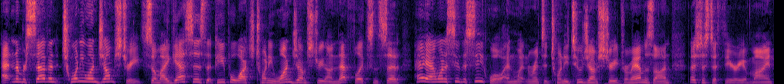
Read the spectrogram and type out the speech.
At number seven, 21 Jump Street. So my guess is that people watched 21 Jump Street on Netflix and said, hey, I want to see the sequel, and went and rented 22 Jump Street from Amazon. That's just a theory of mine.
